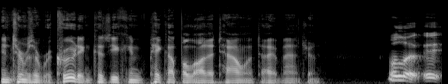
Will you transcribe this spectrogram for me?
in terms of recruiting because you can pick up a lot of talent, I imagine. Well, look, it,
